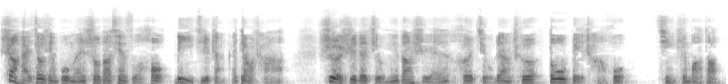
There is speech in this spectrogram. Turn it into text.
上海交警部门收到线索后，立即展开调查，涉事的九名当事人和九辆车都被查获。请听报道。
